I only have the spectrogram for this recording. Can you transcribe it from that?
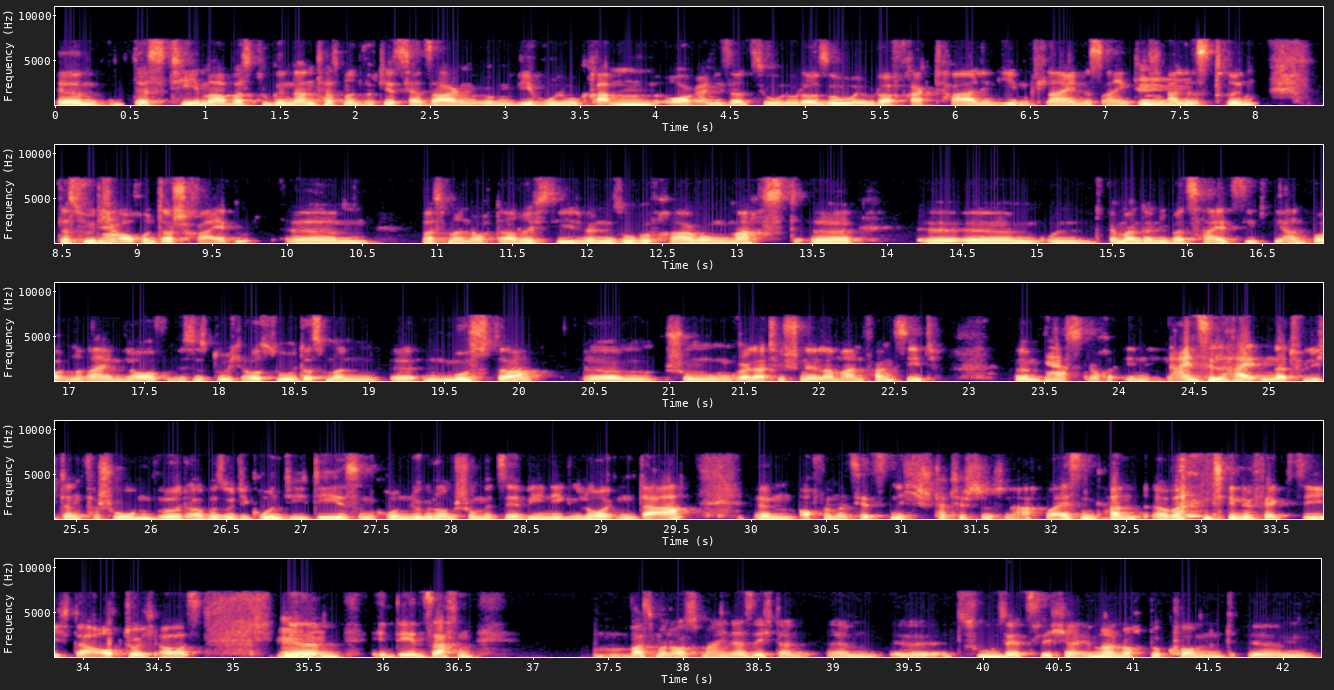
Ja. Ähm, das Thema, was du genannt hast, man wird jetzt ja sagen, irgendwie Hologrammorganisation oder so oder fraktal in jedem Kleinen ist eigentlich mhm. alles drin. Das würde ja. ich auch unterschreiben. Ähm, was man auch dadurch sieht, wenn du so Befragungen machst. Äh, äh, ähm, und wenn man dann über Zeit sieht, wie Antworten reinlaufen, ist es durchaus so, dass man äh, ein Muster ähm, schon relativ schnell am Anfang sieht ähm, ja. was noch in den Einzelheiten natürlich dann verschoben wird, aber so die Grundidee ist im Grunde genommen schon mit sehr wenigen Leuten da, ähm, auch wenn man es jetzt nicht statistisch nachweisen kann, aber den Effekt sehe ich da auch durchaus mhm. ähm, in den Sachen. Was man aus meiner Sicht dann ähm, äh, zusätzlich ja immer noch bekommt, ähm,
